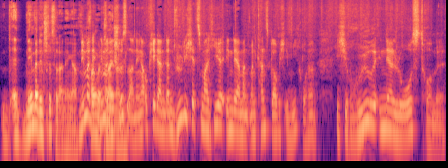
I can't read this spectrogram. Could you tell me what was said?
äh, nehmen wir den Schlüsselanhänger. Nehmen wir, den, wir nehmen wir den Schlüsselanhänger. Okay, dann, dann wühle ich jetzt mal hier in der, man, man kann es, glaube ich, im Mikro hören. Ich rühre in der Lostrommel.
